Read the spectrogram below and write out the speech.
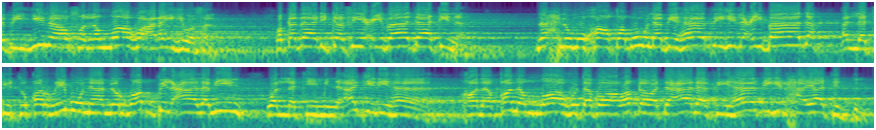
نبينا صلى الله عليه وسلم. وكذلك في عباداتنا. نحن مخاطبون بهذه العبادة التي تقربنا من رب العالمين والتي من أجلها خلقنا الله تبارك وتعالى في هذه الحياة الدنيا.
